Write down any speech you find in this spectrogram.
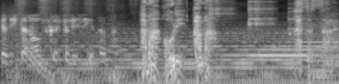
der sich daraus kristallisiert hat. Hammer, Rudi, Hammer! Lass es sein.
